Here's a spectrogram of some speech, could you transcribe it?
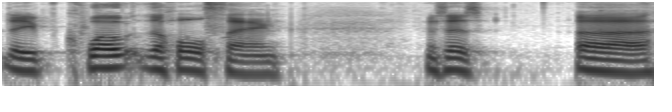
they quote the whole thing and says, uh,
